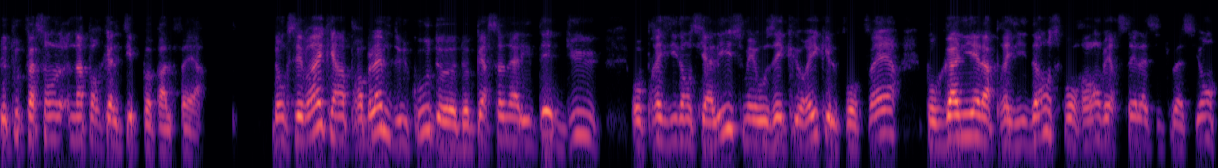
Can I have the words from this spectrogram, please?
de toute façon, n'importe quel type ne peut pas le faire. Donc, c'est vrai qu'il y a un problème, du coup, de, personnalité due au présidentialisme et aux écuries qu'il faut faire pour gagner la présidence, pour renverser la situation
